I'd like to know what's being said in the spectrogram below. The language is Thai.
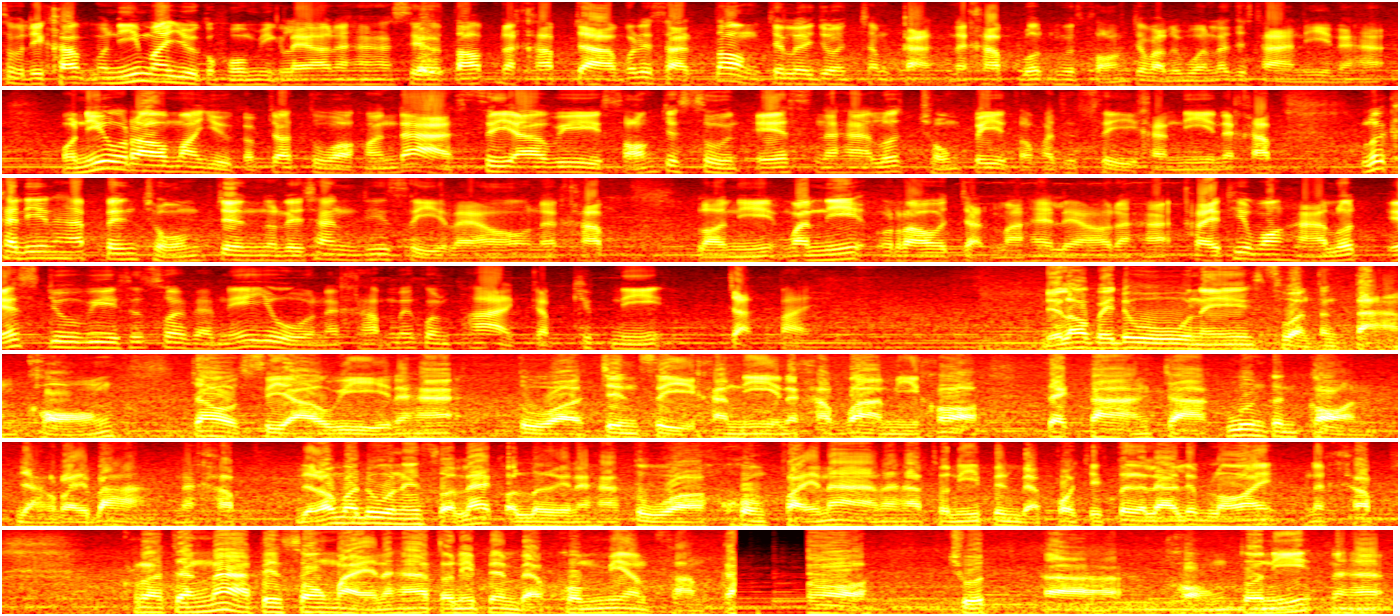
สวัสดีครับ วันนี้มาอยู่กับผมอีกแล้วนะฮะเซลท็อปนะครับจากบริษัทต้องเจริญยนต์จำกัดนะครับรถมือ2จังหวัดอุบลราชธานีนะฮะวันนี้เรามาอยู่กับเจ้าตัว Honda CRV 2.0S นะฮะรถโฉมปี 2014 คันนี้นะครับรถคันนี้นะฮะเป็นโฉมเจเนอเรชันที่ 4 แล้วนะครับตอนนี้วันนี้เราจัดมาให้แล้วนะฮะใครที่มองหารถ SUV สวยๆแบบนี้อยู่นะครับไม่ควรพลาดกับคลิปนี้จัดไป เดี๋ยวเราไปดูในส่วนต่างๆของ เจ้า CRV นะฮะ ตัว Gen 4 คันนี้นะครับ ว่ามีข้อแตกต่างจากรุ่นก่อนๆอย่างไรบ้างนะครับ เดี๋ยวเรามาดูในส่วนแรกก่อนเลยนะฮะ ตัวโคมไฟหน้านะฮะ ตัวนี้เป็นแบบโปรเจคเตอร์แล้วเรียบร้อยนะครับกระจังหน้าเป็นทรงใหม่นะฮะ ตัวนี้เป็นแบบคมเมียม3ก้าก็ชุดอของตัวนี้นะฮะ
